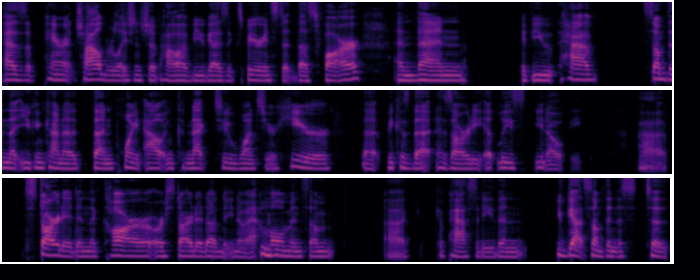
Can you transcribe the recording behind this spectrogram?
as a parent child relationship? How have you guys experienced it thus far? And then if you have something that you can kind of then point out and connect to once you're here, that because that has already at least you know uh, started in the car or started on you know at Mhm. home in some uh, capacity, then you've got something to to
